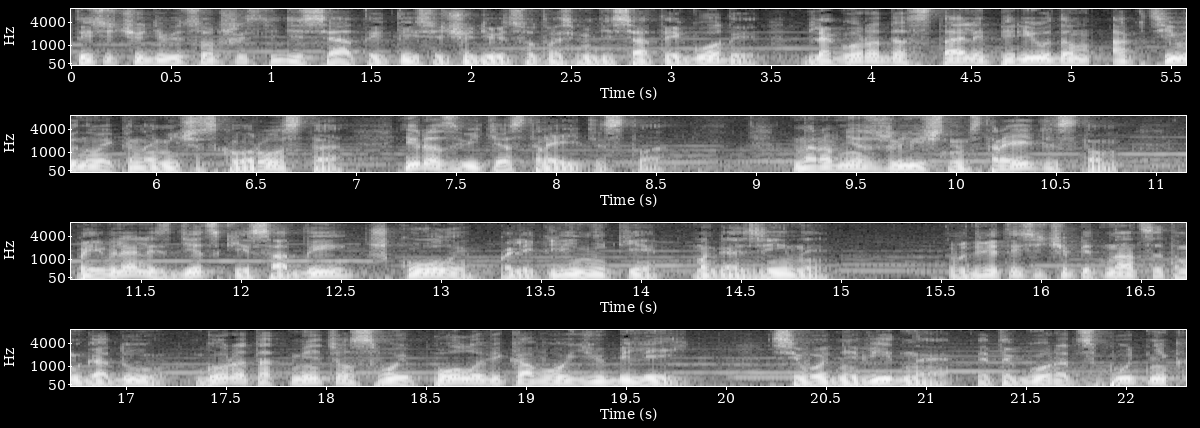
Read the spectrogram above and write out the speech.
1960-1980-е годы для города стали периодом активного экономического роста и развития строительства. Наравне с жилищным строительством появлялись детские сады, школы, поликлиники, магазины – в 2015 году город отметил свой полувековой юбилей. Сегодня видно, это город-спутник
